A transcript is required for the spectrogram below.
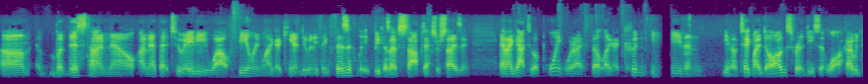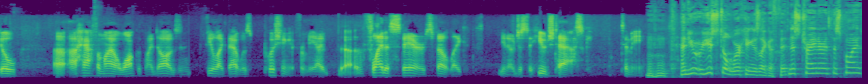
Um, but this time now, I'm at that 280 while feeling like I can't do anything physically because I've stopped exercising. And I got to a point where I felt like I couldn't even, you know, take my dogs for a decent walk. I would go uh, a half a mile walk with my dogs and feel like that was pushing it for me. I uh, flight of stairs felt like you know just a huge task to me. Mm-hmm. And you are you still working as like a fitness trainer at this point?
